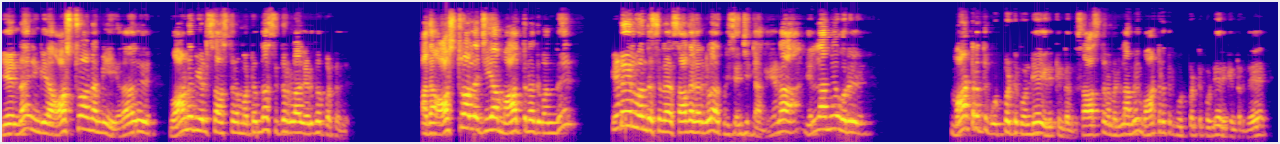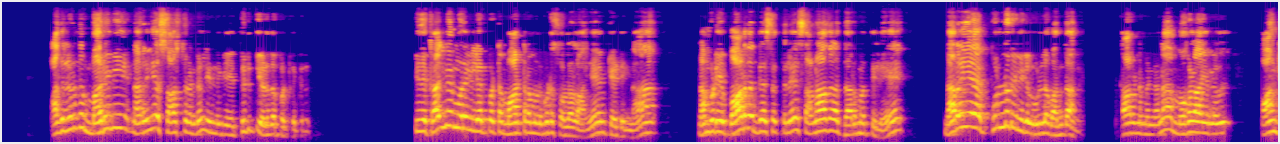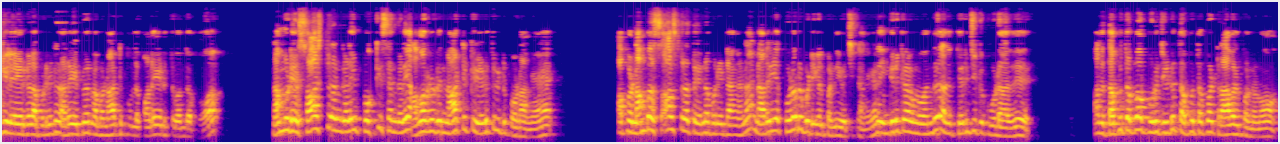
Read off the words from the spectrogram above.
ஏன்னா இங்க ஆஸ்ட்ரானமி அதாவது வானவியல் சாஸ்திரம் மட்டும்தான் சித்தர்களால் எழுதப்பட்டது. அதை ஆஸ்ட்ராலஜியா மாத்துனது வந்து இடையில் வந்த சில சாதகர்கள் அப்படி செஞ்சிட்டாங்க. ஏன்னா எல்லாமே ஒரு மாற்றத்துக்கு உட்பட்டு கொண்டே இருக்கின்றது. சாஸ்திரம் எல்லாமே மாற்றத்துக்கு உட்பட்டு கொண்டே இருக்கின்றது. அதிலிருந்து மருவி நிறைய சாஸ்திரங்கள் இன்னைக்கு திருத்தி எழுதப்பட்டிருக்கிறது. இது கல்வி முறையில் ஏற்பட்ட மாற்றம்னு கூட சொல்லலாம். ஏன்னு கேட்டீங்கன்னா நம்முடைய பாரத தேசத்திலே சனாதன தர்மத்திலே நிறைய புல்லுருவிகள் உள்ள வந்தாங்க. காரணம் என்னன்னா முகலாயர்கள் ஆங்கிலேயர்கள் அப்படின்ட்டு நிறைய பேர் நம்ம நாட்டுக்குள்ள படையெடுத்து வந்தப்போ நம்முடைய சாஸ்திரங்களை பொக்கிசங்களை அவர்களுடைய நாட்டுக்கு எடுத்துக்கிட்டு போனாங்க. அப்ப நம்ம சாஸ்திரத்தை என்ன பண்ணிட்டாங்கன்னா நிறைய குளறுபடிகள் பண்ணி வச்சுட்டாங்க. ஏன்னா இங்க இருக்கிறவங்க வந்து அதை தெரிஞ்சுக்க கூடாது. அதை தப்பு தப்பா புரிஞ்சுக்கிட்டு தப்பு தப்பா டிராவல் பண்ணணும்.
